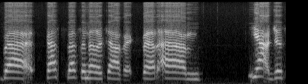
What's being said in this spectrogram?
but that's that's another topic. But um, yeah, just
